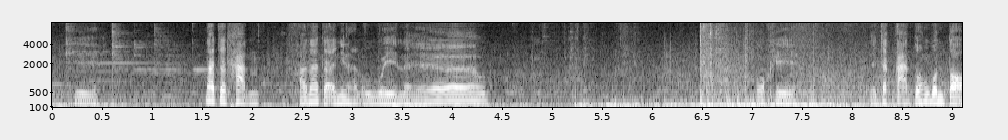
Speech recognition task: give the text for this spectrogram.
โอเค น่าจะทันเขาน่าจะอันนี้ทันโอเวแล้ว โอเค เดี๋ยวจัดการตัวข้างบนต่อ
